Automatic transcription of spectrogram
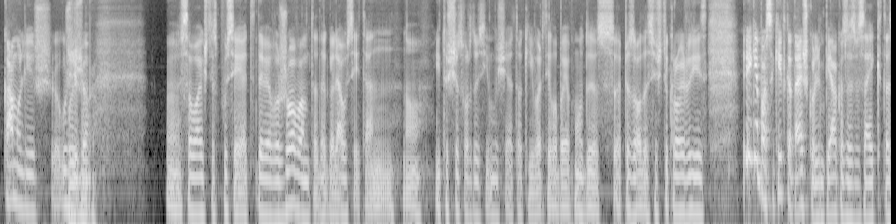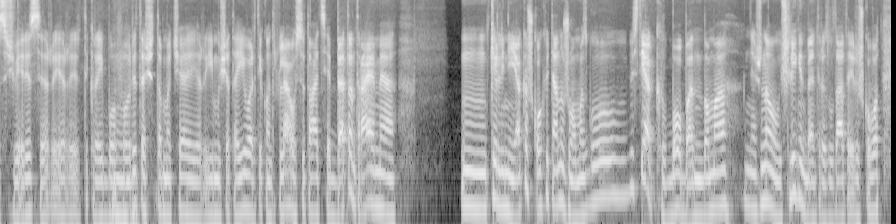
kamulį, iš užrybio. Savo aikštės pusėje atidavė varžovam, tada galiausiai ten nu, į tuščius vartus įmušė tokį įvartį labai apmaudus epizodas iš tikrųjų. Ir jis, reikia pasakyti, kad aišku, Olimpiakosas visai kitas žvėris ir, ir, ir tikrai buvo mm. favoritas šitą mačią ir įmušė tą įvartį, kontroliavo situaciją, bet antrajame mm, kelinyje kažkokiu ten užuomasgu vis tiek buvo bandoma, nežinau, išlyginti bent rezultatą ir iškovoti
